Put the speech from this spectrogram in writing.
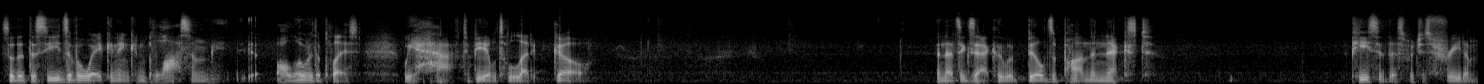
so that the seeds of awakening can blossom all over the place. We have to be able to let it go. And that's exactly what builds upon the next piece of this, which is freedom.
